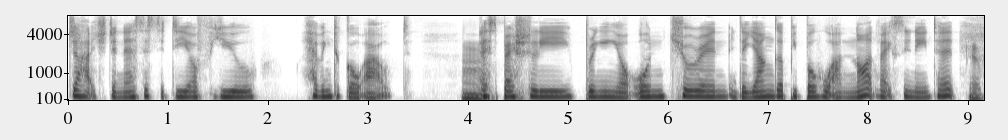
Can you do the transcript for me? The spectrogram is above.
judge the necessity of you having to go out Mm. especially bringing your own children, the younger people who are not vaccinated, Yep.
